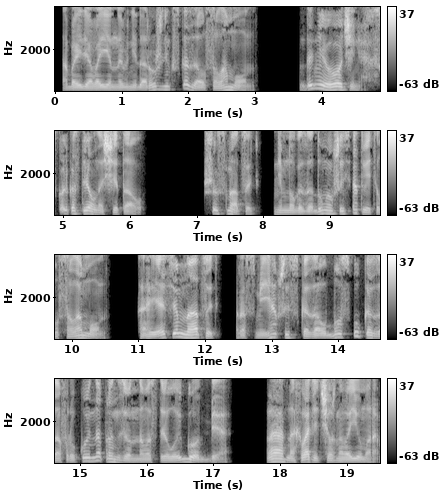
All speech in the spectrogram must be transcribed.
— обойдя военный внедорожник, сказал Соломон. «Да не очень. Сколько стрел насчитал?» «Шестнадцать», — немного задумавшись, ответил Соломон. «А я семнадцать», — рассмеявшись, сказал босс, указав рукой на пронзенного стрелой Гобби. Ладно, хватит черного юмора.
